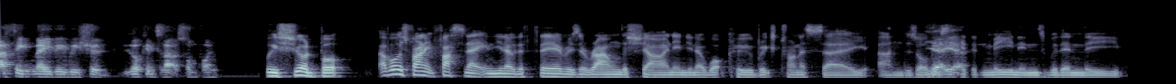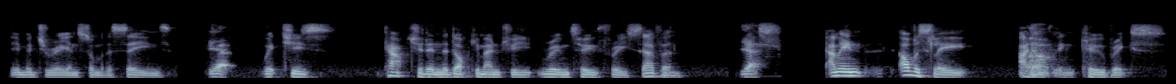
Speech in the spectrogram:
I think maybe we should look into that at some point. We should, but I've always found it fascinating, you know, the theories around The Shining, you know, what Kubrick's trying to say, and there's all Yeah, these yeah. hidden meanings within the imagery and some of the scenes. Yeah. Which is captured in the documentary Room 237. Yes. I mean, obviously, I don't think Kubrick's,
